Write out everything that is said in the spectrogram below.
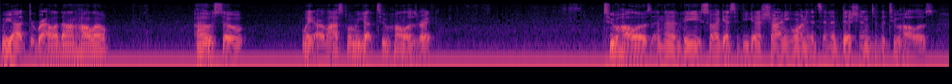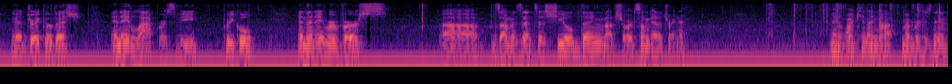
We got Duraludon Hollow Oh, so wait, our last one we got two hollows, right? Two hollows and then a V. So I guess if you get a shiny one, it's in addition to the two hollows. We got Dracovish and a Lapras V. Pretty cool. And then a reverse uh, Zamazenta shield thing. Not sure. It's some kind of trainer. Man, why can I not remember his name?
